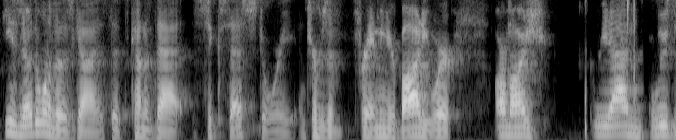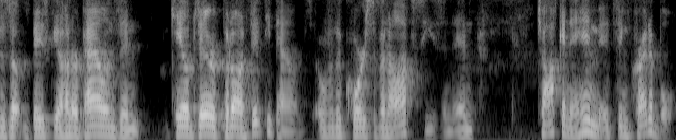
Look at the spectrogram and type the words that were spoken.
He's another one of those guys that's kind of that success story in terms of framing your body. Where Armaj Reed Adams loses basically 100 pounds, and Caleb Taylor put on 50 pounds over the course of an off season. And talking to him, it's incredible.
